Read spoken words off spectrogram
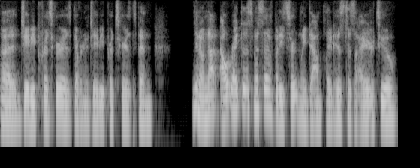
Uh, JB Pritzker is Governor JB Pritzker has been, you know, not outright dismissive, but he certainly downplayed his desire to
